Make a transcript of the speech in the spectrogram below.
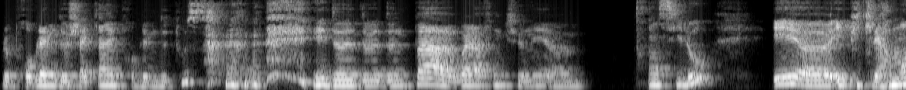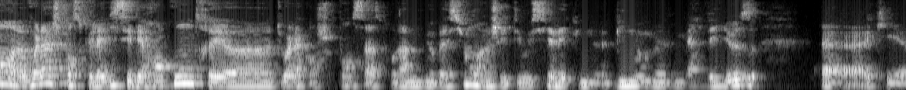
le problème de chacun est le problème de tous et de, de, de, ne pas voilà fonctionner euh, en silo. Et euh, et puis clairement euh, voilà je pense que la vie c'est des rencontres et tu vois là quand je pense à ce programme d'innovation j'ai été aussi avec une binôme merveilleuse qui est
